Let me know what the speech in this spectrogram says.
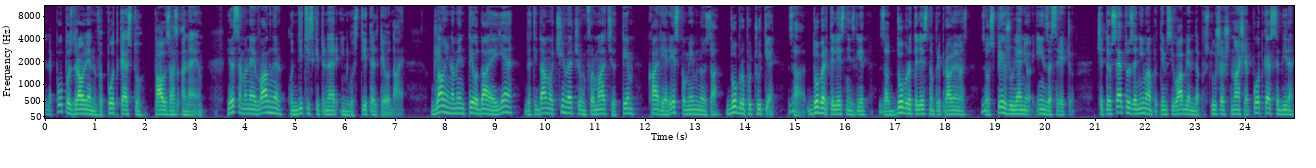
Lepo pozdravljen v podkastu Pauza z Anejem. Jaz sem Anej Wagner, kondicijski trener in gostitelj te oddaje. Glavni namen te oddaje je, da ti damo čim več informacij o tem, kar je res pomembno za dobro počutje, za dober telesni izgled, za dobro telesno pripravljenost, za uspeh v življenju in za srečo. Če te vse to zanima, potem si vabljen, da poslušaš naše podcast sabine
